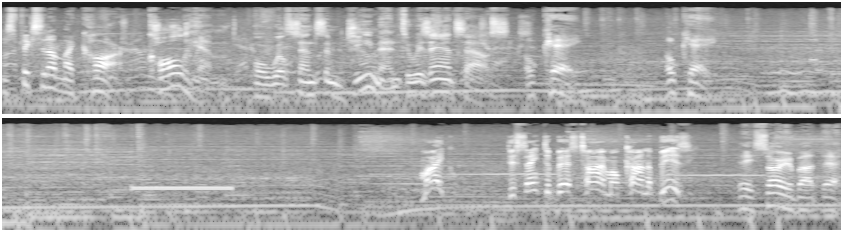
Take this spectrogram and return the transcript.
He's fixing up my car. Call him, or we'll send some G-men to his aunt's house. Okay. Okay. Michael, this ain't the best time. I'm kinda busy. Hey, sorry about that.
